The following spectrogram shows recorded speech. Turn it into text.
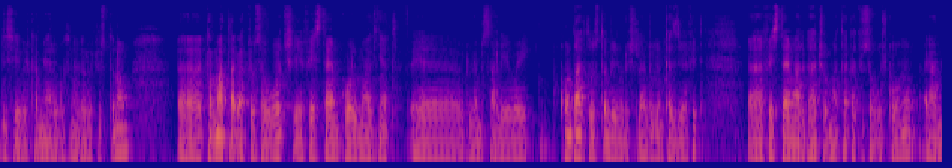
disable ከሚያደርጉት ነገሮች ውስጥ ነው ከማታውቃቸው ሰዎች የ FaceTime call ማግኘት ለምሳሌ ወይ contact ውስጥም ሊኖሩ ይችላሉ ግን ከዚህ በፊት FaceTime አድርጋቸው ማታውቃቸው ሰዎች ከሆኑ ያን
